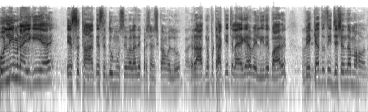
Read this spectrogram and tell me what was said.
ਹੋਲੀ ਮਨਾਈ ਗਈ ਹੈ ਇਸ ਥਾਂ ਤੇ ਸਿੱਧੂ ਮੂਸੇਵਾਲਾ ਦੇ ਪ੍ਰਸ਼ੰਸਕਾਂ ਵੱਲੋਂ। ਰਾਤ ਨੂੰ ਪਟਾਕੇ ਚਲਾਏ ਗਏ ਹਵੇਲੀ ਦੇ ਬਾਹਰ। ਵੇਖਿਆ ਤੁਸੀਂ ਜਸ਼ਨ ਦਾ ਮਾਹੌਲ?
